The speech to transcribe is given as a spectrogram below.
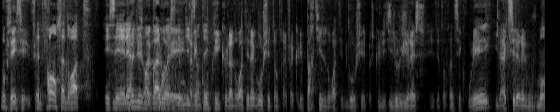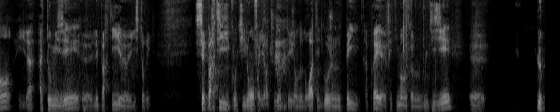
cette France à droite, et c'est LR Emmanuel Macron à avait, avait compris que la droite et la gauche étaient en train, enfin que les partis de droite et de gauche, parce que les idéologies restent, étaient en train de s'écrouler. Il a accéléré le mouvement, et il a atomisé euh, les partis euh, historiques. Ces partis continueront, enfin il y aura toujours des gens de droite et de gauche dans notre pays. Après, effectivement, comme vous le disiez, euh, le-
